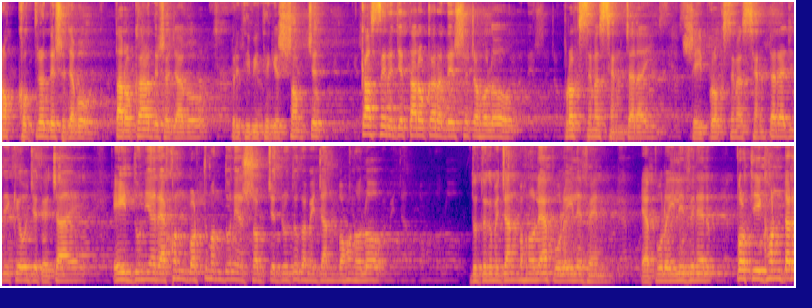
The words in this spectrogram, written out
নক্ষত্র দেশে যাব, তারকার দেশে যাব, পৃথিবী থেকে সবচেয়ে কাছের যে তারকার দেশ সেটা হলো প্রক্সিমা সেন্টারাই সেই প্রক্সিমা সেন্টারে যদি কেউ যেতে চায়, এই দুনিয়ার এখন বর্তমান দুনিয়ার সবচেয়ে দ্রুতগামী যানবাহন হলো দ্রুতগামী যানবাহন হলো অ্যাপোলো ইলেভেন অ্যাপোলো ইলেভেনের প্রতি ঘণ্টার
